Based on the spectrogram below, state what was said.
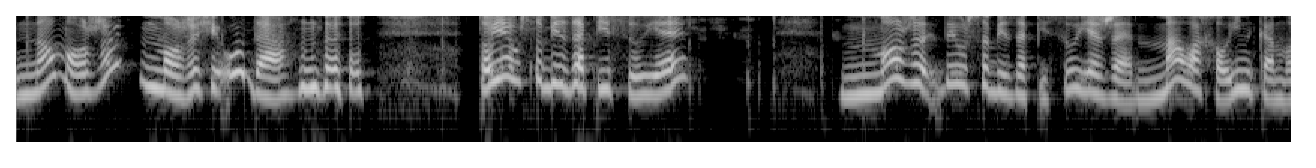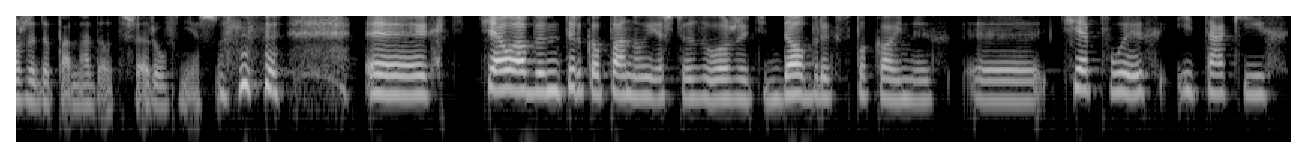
No, może, może się uda. To ja już sobie zapisuję. Może już sobie zapisuję, że mała choinka może do Pana dotrze również. E, Chciałabym tylko Panu jeszcze złożyć dobrych, spokojnych, e, ciepłych i takich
